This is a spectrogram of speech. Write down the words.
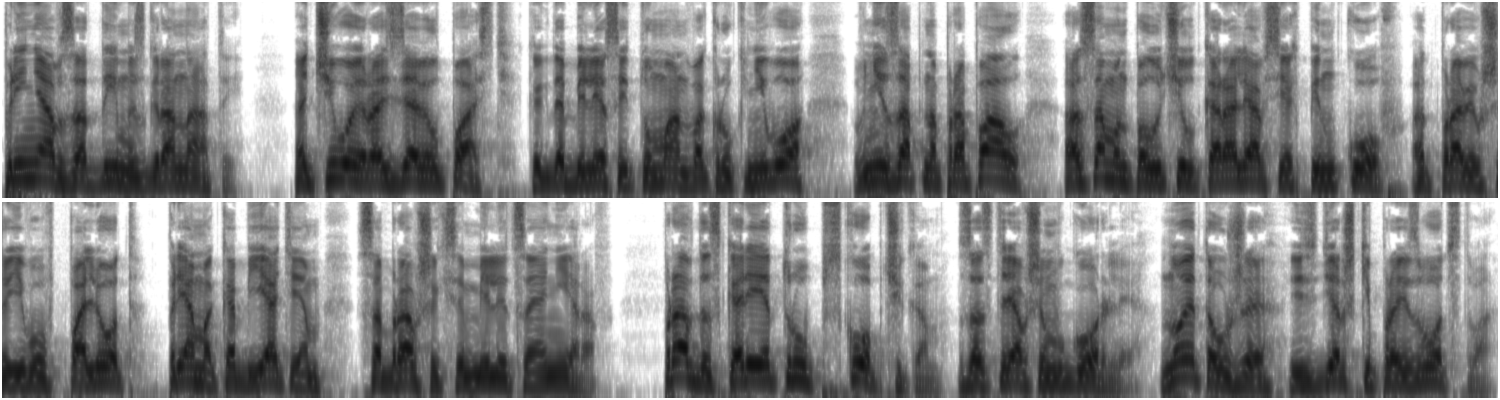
приняв за дым из гранаты. Отчего и разъявил пасть, когда белесый туман вокруг него внезапно пропал, а сам он получил короля всех пинков, отправивший его в полет прямо к объятиям собравшихся милиционеров. Правда, скорее труп с копчиком, застрявшим в горле. Но это уже издержки производства.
